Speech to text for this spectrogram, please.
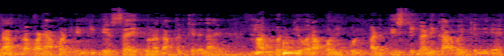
त्याचप्रमाणे आपण एनडीपीएसचा एक गुन्हा दाखल केलेला आहे. हातभट्टीवर आपण एकूण अडतीस ठिकाणी कारवाई केलेली आहे.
